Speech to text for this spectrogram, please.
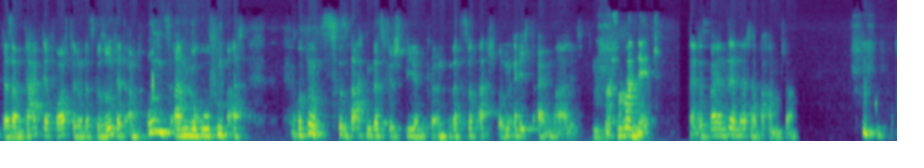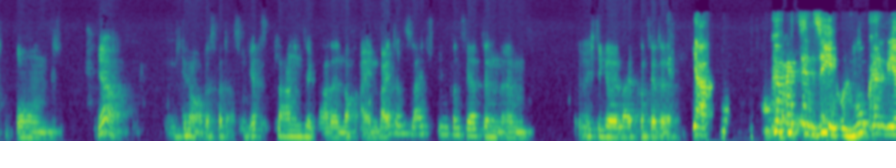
dass am Tag der Vorstellung das Gesundheitsamt uns angerufen hat, um uns zu sagen, dass wir spielen können. Das war schon echt einmalig. Das war nett. Ja, das war ein sehr netter Beamter. und ja, genau, das war das. Und jetzt planen wir gerade noch ein weiteres Livestream-Konzert, denn ähm, richtige Live-Konzerte. Ja, wo können wir es denn sehen und wo können wir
